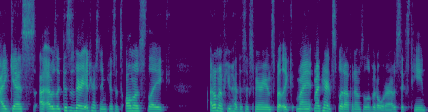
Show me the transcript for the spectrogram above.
i guess I, I was like this is very interesting because it's almost like I don't know if you had this experience, but like my my parents split up and I was a little bit older. I was 16.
